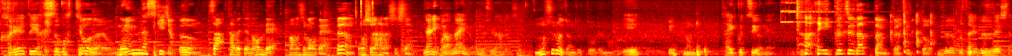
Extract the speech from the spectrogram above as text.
カレーと焼きそばってもそうだよ。みんな好きじゃん。うん。さあ食べて飲んで楽しもうぜ。うん。面白い話して。何かないの？面白い話。面白いじゃんずっと俺の。え？え？なんで？退屈よね。退屈だったんかずっと。ずーっと退屈でした。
